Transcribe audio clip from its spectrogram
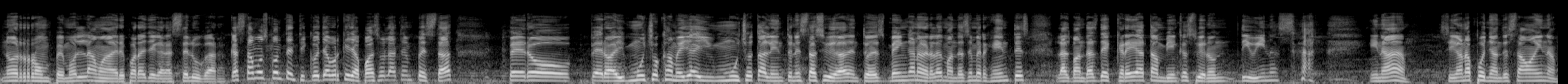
nos rompemos la madre para llegar a este lugar. Acá estamos contenticos ya porque ya pasó la tempestad, pero, pero hay mucho camello y mucho talento en esta ciudad, entonces vengan a ver a las bandas emergentes, las bandas de Crea también que estuvieron divinas. y nada, sigan apoyando esta vaina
